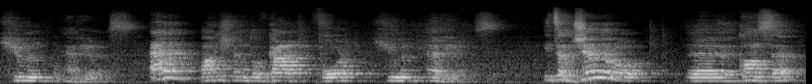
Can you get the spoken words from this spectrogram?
human heaviness and punishment of God for human heaviness. It's a general uh, concept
